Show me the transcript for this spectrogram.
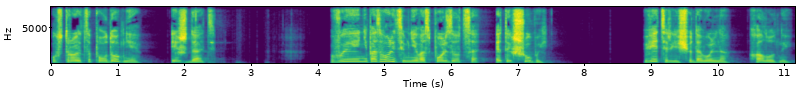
устроиться поудобнее и ждать. Вы не позволите мне воспользоваться этой шубой?» Ветер еще довольно холодный.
